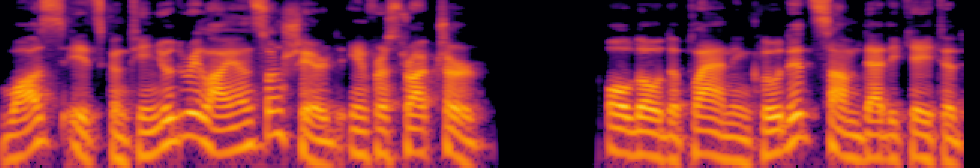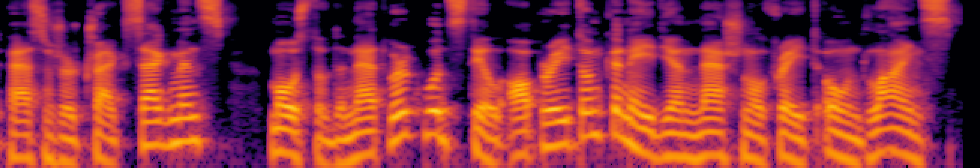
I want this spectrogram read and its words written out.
was its continued reliance on shared infrastructure. Although the plan included some dedicated passenger track segments, most of the network would still operate on Canadian National Freight owned lines.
